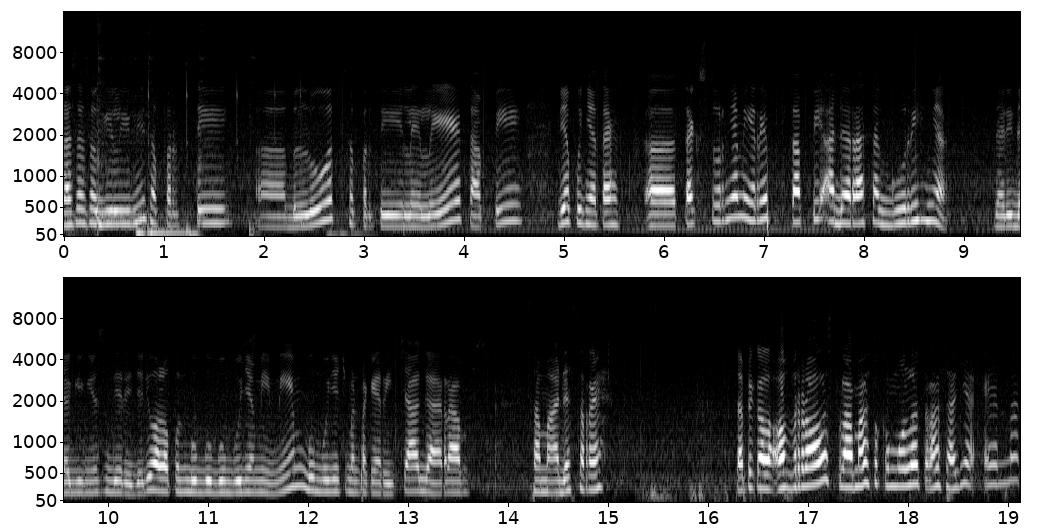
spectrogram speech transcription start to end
Rasa sogili ini seperti eh, belut, seperti lele, tapi dia punya tek- eh, teksturnya mirip, tapi ada rasa gurihnya dari dagingnya sendiri. Jadi walaupun bumbu-bumbunya minim, bumbunya cuma pakai rica, garam, sama ada sereh. Tapi kalau overall setelah masuk ke mulut rasanya enak.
